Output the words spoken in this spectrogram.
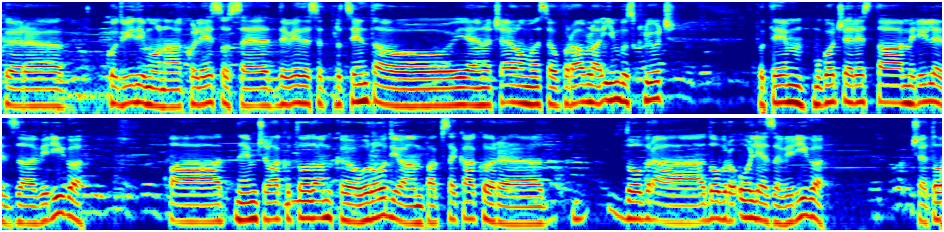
ker eh, kot vidimo na kolesu se 90% je načeloma se uporablja imbus ključ, potem mogoče res ta merilec za verigo, pa ne vem, če lahko to dam k urodju, ampak vsekakor eh, dobra, dobro olje za verigo. Če je to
